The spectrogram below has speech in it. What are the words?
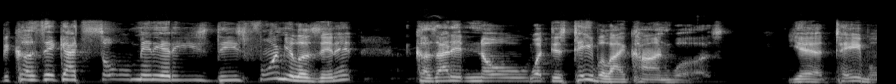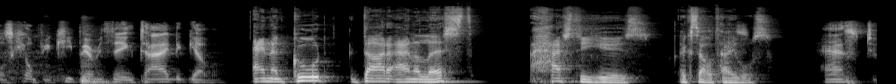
because they got so many of these these formulas in it because I didn't know what this table icon was. Yeah, tables help you keep everything tied together. and a good data analyst has to use Excel tables. Has to.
